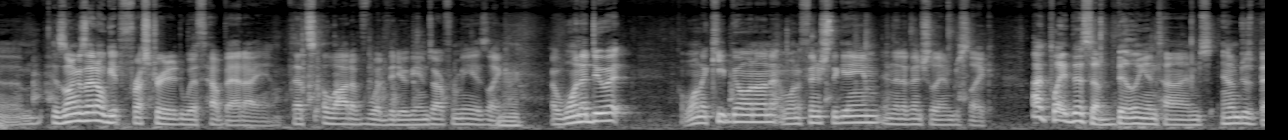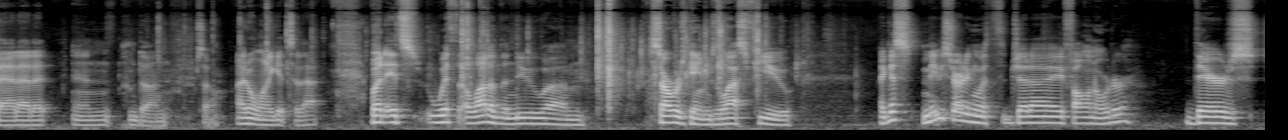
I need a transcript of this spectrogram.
Um, as long as I don't get frustrated with how bad I am. That's a lot of what video games are for me. Is like I want to do it, I want to keep going on it, I want to finish the game, and then eventually I'm just like, I've played this a billion times, and I'm just bad at it, and I'm done. So I don't want to get to that. But it's with a lot of the new um, Star Wars games, the last few. I guess maybe starting with Jedi Fallen Order, there's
